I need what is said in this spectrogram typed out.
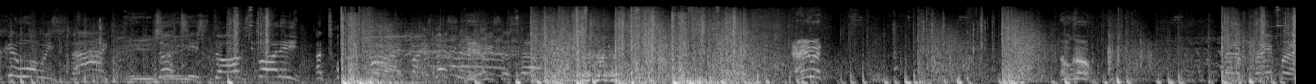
Look at what we snagged! Dutchie's dog's body! A t- Alright, boys, let's introduce ourselves. Damn it! Go, go! Better pray for a...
